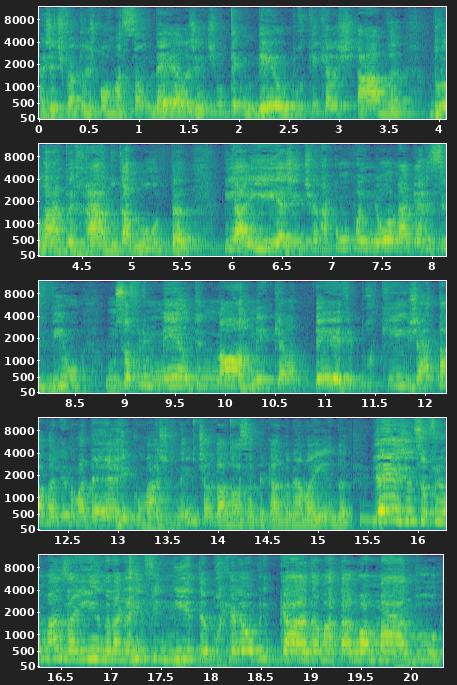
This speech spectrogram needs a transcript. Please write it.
A gente viu a transformação dela, a gente entendeu por que, que ela estava do lado errado da luta. E aí a gente acompanhou na Guerra Civil um sofrimento enorme que ela teve, porque já estava ali numa DR com macho que nem tinha dado essa pecada nela ainda. E aí a gente sofreu mais ainda na Guerra Infinita, porque ela é obrigada a matar o amado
